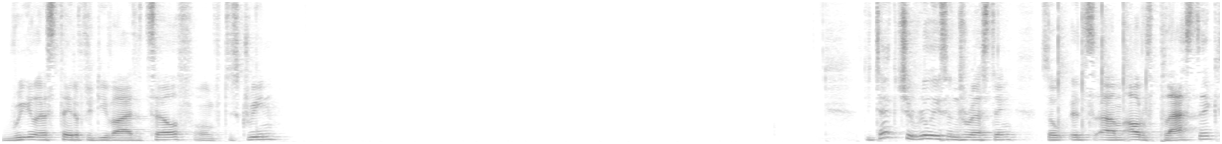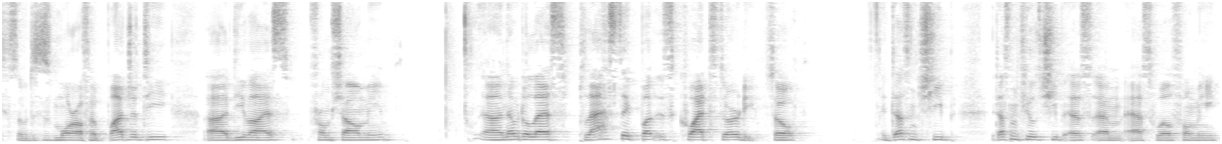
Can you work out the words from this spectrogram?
real estate of the device itself, of the screen. The texture really is interesting. So it's um, out of plastic. So this is more of a budgety uh, device from Xiaomi. Uh, nevertheless, plastic, but it's quite sturdy. So it doesn't cheap. It doesn't feel cheap as um, as well for me.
